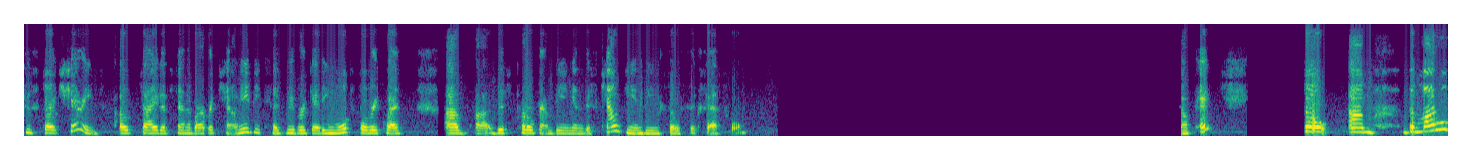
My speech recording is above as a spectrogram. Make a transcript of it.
to start sharing outside of Santa Barbara County because we were getting multiple requests of uh, this program being in this county and being so successful. Okay, so um, the model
